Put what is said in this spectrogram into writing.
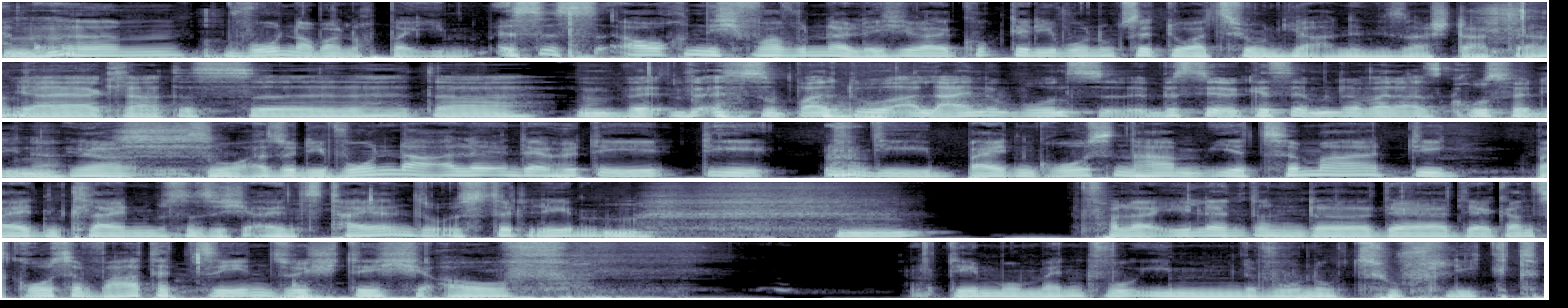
mhm. ähm, wohnen aber noch bei ihm. Es ist auch nicht verwunderlich, weil guck dir die Wohnungssituation hier an in dieser Stadt. Ja, ja, ja klar. Das, äh, da, sobald du alleine wohnst, bist du, gehst du ja mittlerweile als Großverdiener. Ja, so, also die wohnen da alle in der Hütte. Die, die beiden Großen haben ihr Zimmer, die beiden Kleinen müssen sich eins teilen, so ist das Leben. Mhm. mhm. Voller Elend und äh, der, der ganz Große wartet sehnsüchtig auf den Moment, wo ihm eine Wohnung zufliegt,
